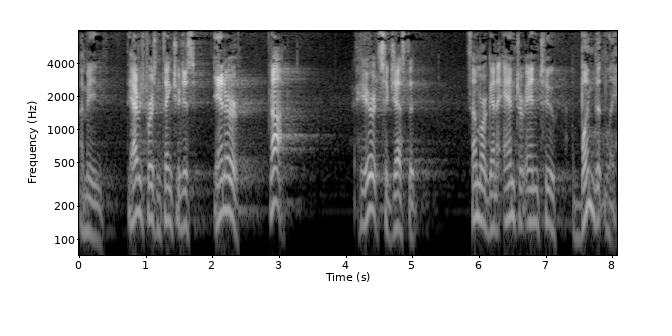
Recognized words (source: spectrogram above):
I mean, the average person thinks you're just in or not. Here it suggests that some are going to enter into abundantly.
